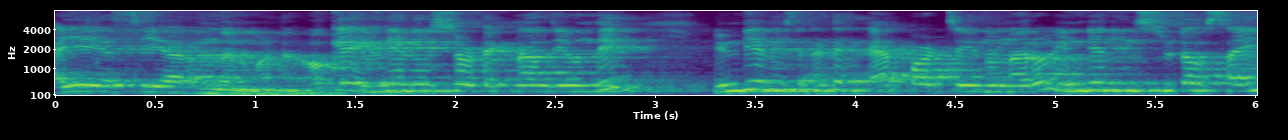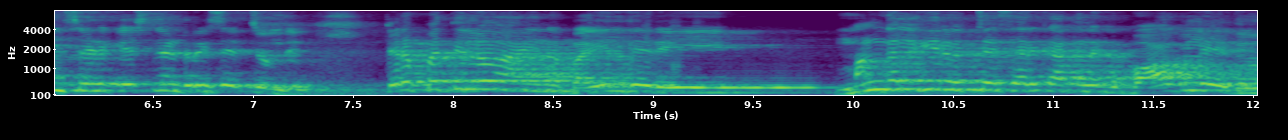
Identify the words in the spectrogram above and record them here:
ఐఐఎస్సిఆర్ ఉందన్నమాట. Okay? Indian institute of technology ఉంది. ఇండియన్ అంటే ఏర్పాటు చేయనున్నారు. Indian institute of science education and research ఉంది. తిరుపతిలో ఆయన బయలుదేరి మంగళగిరి వచ్చేసరికి అతనికి బాగులేదు.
